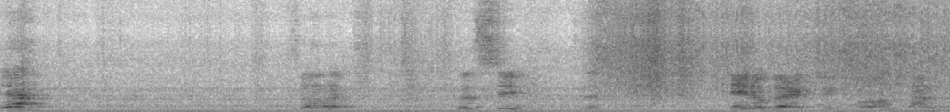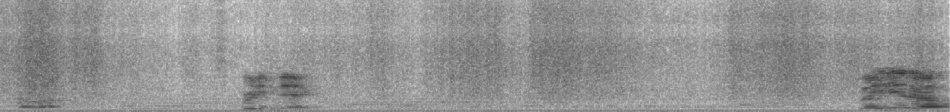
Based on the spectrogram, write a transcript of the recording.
yeah, fill it. Let's see. This potato bag takes a long time to fill up. It's pretty big. But you know,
